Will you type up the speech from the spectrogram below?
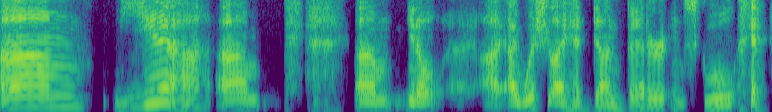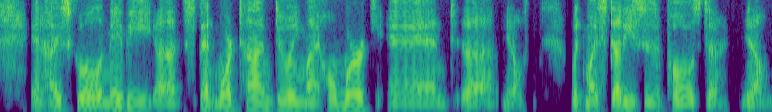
Um, yeah. Um, um, you know, I, I, wish I had done better in school, in high school, and maybe uh, spent more time doing my homework and, uh, you know, with my studies as opposed to, you know,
